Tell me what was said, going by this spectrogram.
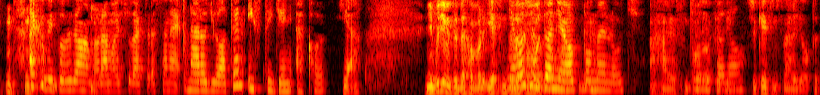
ako by povedala Nora Mojsová, ktorá sa na- narodila ten istý deň ako ja. Nebudeme teda hovoriť, ja som teda Nemôžem to povedal neopomenúť. Vlastne. Aha, ja som Čo povedal si kedy. povedal? Že keď som sa narodil 15.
